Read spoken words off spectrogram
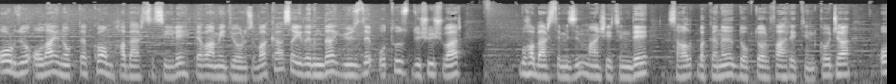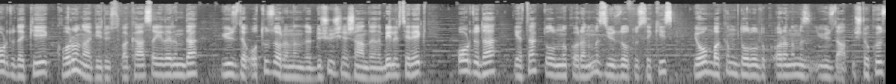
Orduolay.com haber sitesiyle devam ediyoruz. Vaka sayılarında %30 düşüş var. Bu haber sitemizin manşetinde Sağlık Bakanı Doktor Fahrettin Koca, Ordu'daki koronavirüs vaka sayılarında %30 oranında düşüş yaşandığını belirterek Ordu'da yatak doluluk oranımız %38, yoğun bakım doluluk oranımız %69,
